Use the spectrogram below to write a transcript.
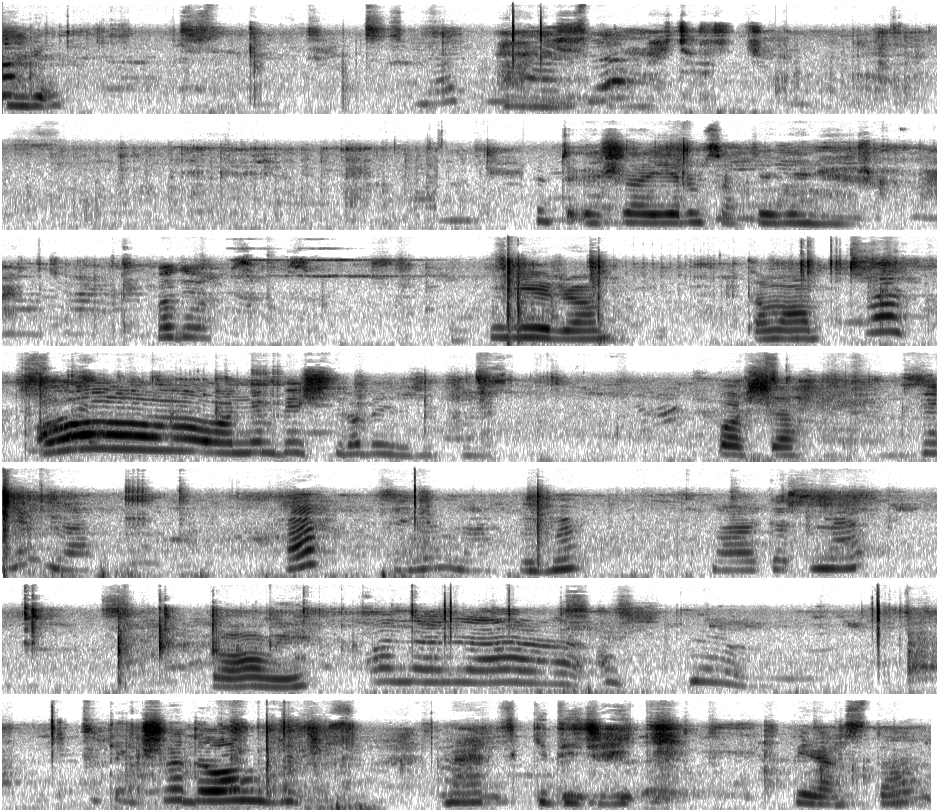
Şimdi ben düz durmaya çalışacağım. Evet arkadaşlar yarım saatte deniyorum. Hadi. Deniyorum. Tamam. Aa annem 5 lira verecek. Boşver. Senin mi? Ha? Senin mi? Hı hı. Markası ne? Aşkım. Arkadaşlar devam edeceğiz. Mert gidecek birazdan.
